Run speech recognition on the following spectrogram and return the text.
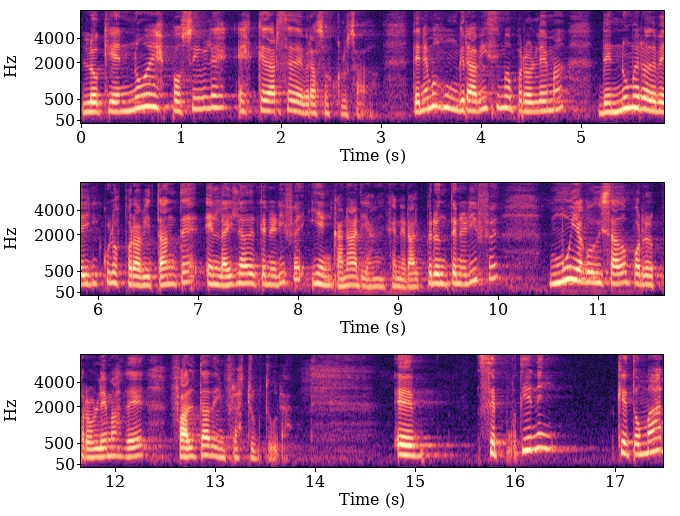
Lo que no es posible es quedarse de brazos cruzados. Tenemos un gravísimo problema de número de vehículos por habitante en la isla de Tenerife y en Canarias en general, pero en Tenerife muy agudizado por los problemas de falta de infraestructura. Eh, se tienen que tomar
